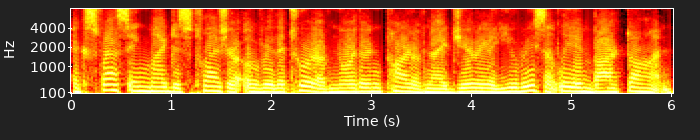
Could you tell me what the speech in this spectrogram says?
expressing my displeasure over the tour of northern part of Nigeria you recently embarked on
